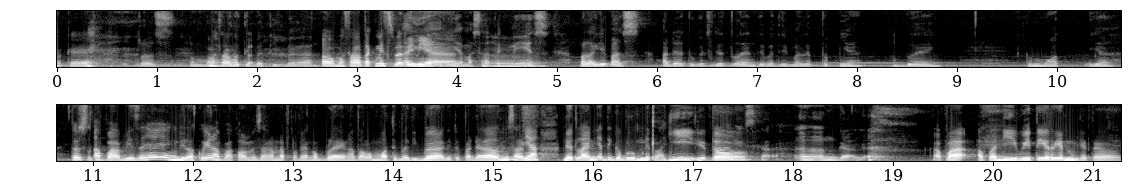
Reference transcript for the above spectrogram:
oke terus lemot Masalah gitu tiba-tiba. Oh, masalah teknis berarti Ah, ini iya, ya Iya, masalah teknis. Apalagi pas ada tugas deadline tiba-tiba laptopnya ngeblank. Lemot. Ya. Terus sudah. apa? Biasanya yang dilakuin apa kalau misalkan laptopnya ngeblank atau lemot tiba-tiba gitu. Padahal misalnya deadline-nya 30 menit lagi gitu. Nangis, Kak. Eh, enggak, enggak. Apa apa diwitirin gitu.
